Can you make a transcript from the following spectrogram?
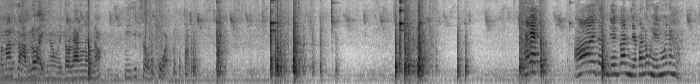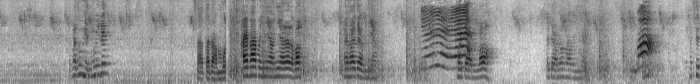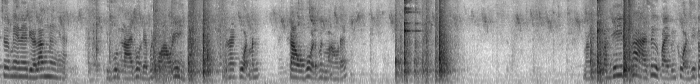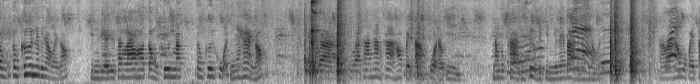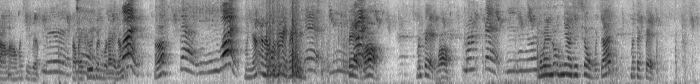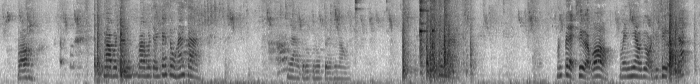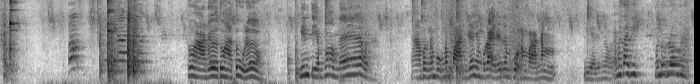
ประมาณสามร้อยพี่น้องเลยต่อรังหนึ่งเนาะ มีสิบสองขวดอะไรอ๋อยใส่เย็นก่อนเดี๋ยวป้าลุงเห็นมุ้ยนะคะพระทุ่งเห็นมุ้ยเด้สาวตาดำบดให้ผ้าเป็นเงียวเงียวแล้วหรอบ่ ให้ผ้าจะเป็นเงียวพ่อจันบ่พ่อจันว่าผ้าเป็นเงียวไม่ใช่เจอแม่ในเดือนล่างหนึ่งเนี่ยที่พุ่นลายโพดเดี๋ยวเพิ่นเอานี่อะไรกวดมันเก่าโพดเดี๋ยวเพิ่นบ่เอาได้บางบางที่ลูกค้าซื้อไปเป็นขวดสิต้องต้องคืนได้พี่น้องเลยเนาะกินเบียร์อยู่ทางลาวเขาต้องคืนมาต้องคืนขวดในห้างเนาะ รือว่าหรือว่าทางห้างค้าเขาไปตามขวดเอาเองนำลูกค้าที่ซื้อไปกินอยู่ในบ้านนะพี่น้องถ้าว่าเขาบ่ไปตามเอามันสิแบบเอาไปคืนเพิ่นบ่ได้เนาะเว้ออแม่มีเว้ยมันยังอันนั้นว่าให้ไปนี่แปลกบ่มันแปลกบ่มันแตะดินเงินโมเมนลูกเงี้ยวที่ส่งไปจัดมันจังแปลกบ่มาประจันมาประจันแค่ส่งให้ใส่ย่างกระดูกกระดูกไปพี่น้อง นะมันแปลกเสือบ่แม่นเหี่ยวหยอดที่เสือจ้ะโทรหาเด้อโทรหาตู้เด้อดินเตรียมพร้อมแล้วหาเบิ่งน้ำบุงน้ำบานอยู่ได้อยังบ่ได้เลยน้ำพวกน้ำหวานน้ำเบียร์เลยพี่น้องเอามาใส่พี่ มันดูดลงมาน่ะ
